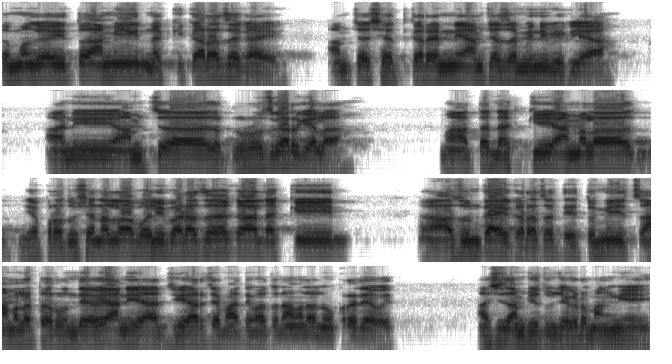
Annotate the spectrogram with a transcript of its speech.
तर मग इथं आम्ही नक्की करायचं काय? आमच्या शेतकऱ्यांनी आमच्या जमिनी विकल्या आणि आमचा रोजगार गेला मग आता नक्की आम्हाला या प्रदूषणाला बली पडायचं का? नक्की अजून काय करायचं? ते तुम्हीच आम्हाला ठरवून द्यावे आणि या जी आरच्या माध्यमातून आम्हाला नोकऱ्या द्यावेत. अशीच आमची तुमच्याकडे मागणी आहे.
